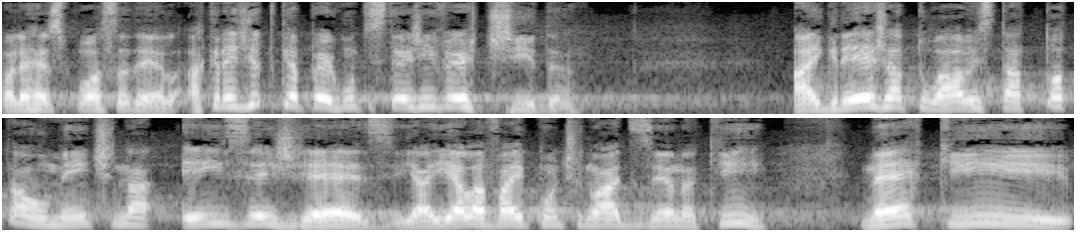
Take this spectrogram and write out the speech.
Olha a resposta dela. Acredito que a pergunta esteja invertida. A igreja atual está totalmente na exegese. E aí ela vai continuar dizendo aqui, né, que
